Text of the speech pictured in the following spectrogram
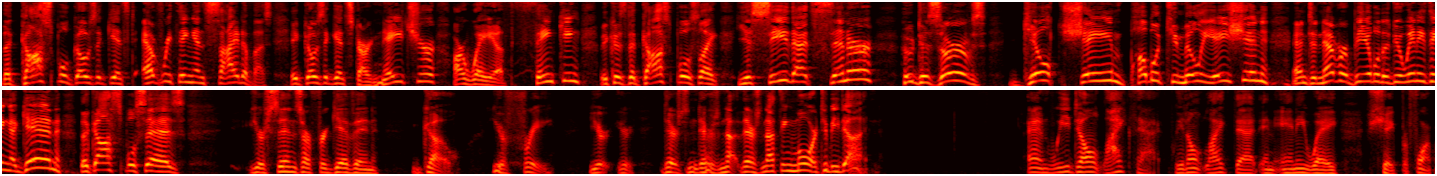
The gospel goes against everything inside of us. It goes against our nature, our way of thinking, because the gospel is like, you see that sinner who deserves guilt, shame, public humiliation, and to never be able to do anything again. The gospel says, your sins are forgiven. Go. You're free. You're, you're, there's, there's not, there's nothing more to be done. And we don't like that. We don't like that in any way, shape, or form.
